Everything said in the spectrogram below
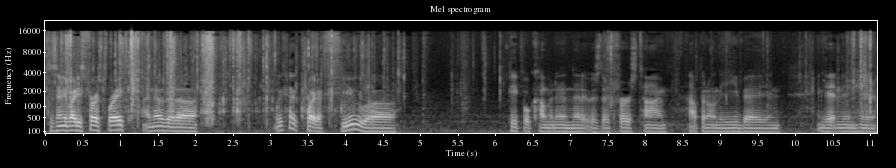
Is this anybody's first break? I know that uh, we've had quite a few uh, people coming in that it was their first time hopping on the eBay and, and getting in here.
